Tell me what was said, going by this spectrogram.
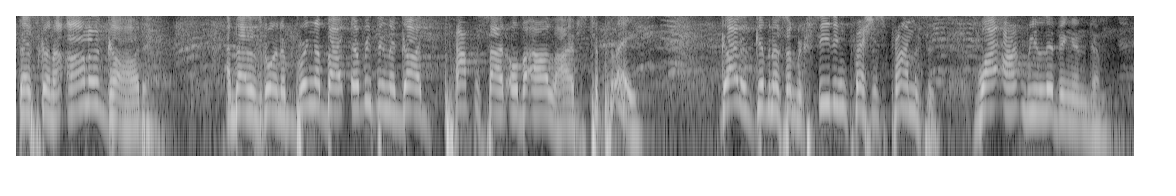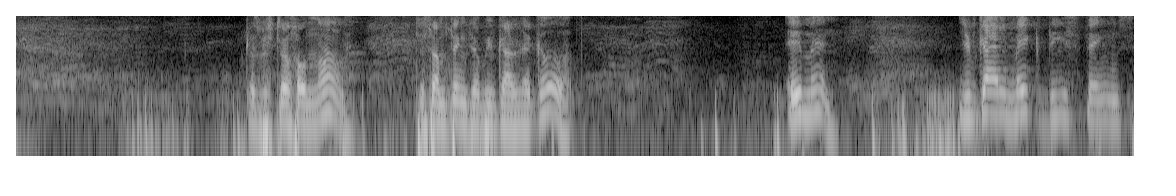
that's going to honor God and that is going to bring about everything that God prophesied over our lives to play. God has given us some exceeding precious promises. Why aren't we living in them? Because we're still holding on to some things that we've got to let go of. Amen. You've got to make these things,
